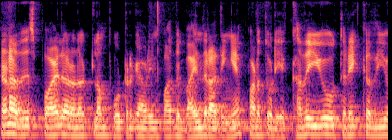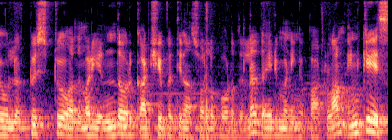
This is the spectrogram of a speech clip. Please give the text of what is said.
என்னடா அது ஸ்பாய்லர் அலர்ட்லாம் போட்டிருக்கேன் அப்படின்னு பார்த்து பயந்துராதீங்க படத்துடைய கதையோ திரைக்கதையோ இல்லை ட்விஸ்ட்டோ அந்த மாதிரி எந்த ஒரு காட்சியை பற்றி நான் சொல்ல போகிறதில்ல தைரியமாக நீங்கள் பார்க்கலாம். இன்கேஸ்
